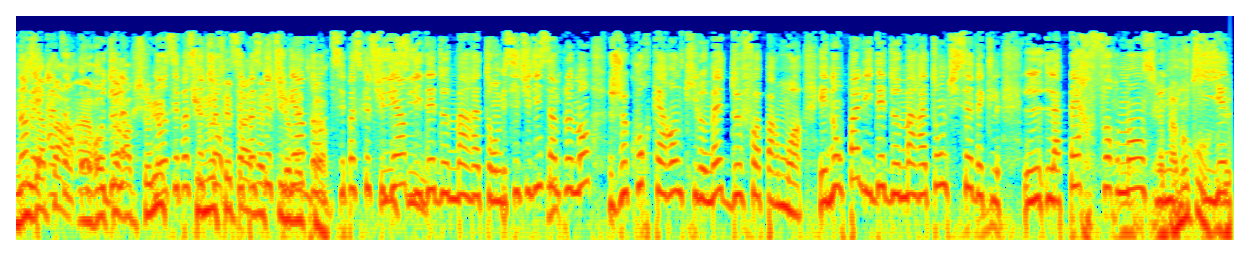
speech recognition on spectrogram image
non mais à part attends, un au- record au-delà, absolu, non, c'est parce tu que ne tu, c'est parce 9 que tu gardes, km dans- c'est parce que tu Si, gardes si. l'idée de marathon. Mais si tu dis simplement, je cours 40 km deux fois par mois, et non pas l'idée de marathon, tu sais, avec le- la performance le- qui est.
